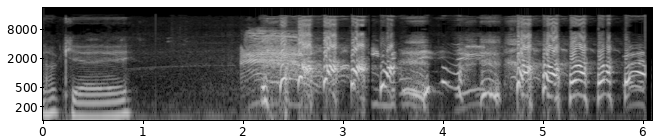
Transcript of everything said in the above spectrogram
Okay. Ow! He did it, dude.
